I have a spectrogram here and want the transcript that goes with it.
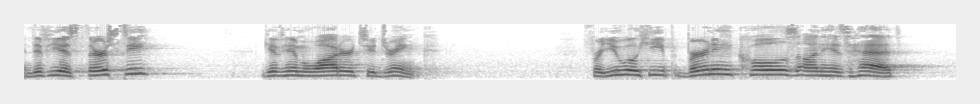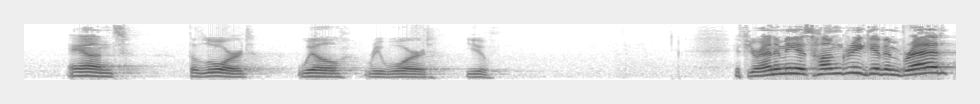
And if he is thirsty, give him water to drink. For you will heap burning coals on his head, and the Lord will reward you. If your enemy is hungry, give him bread.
